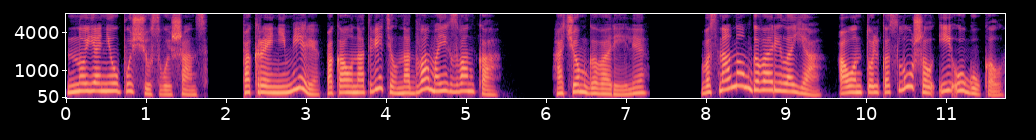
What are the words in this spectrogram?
Но я не упущу свой шанс. По крайней мере, пока он ответил на два моих звонка. О чем говорили? В основном говорила я, а он только слушал и угукал.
